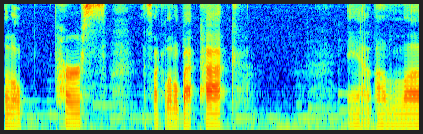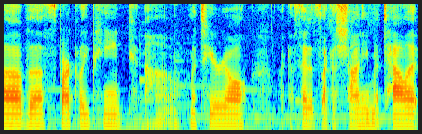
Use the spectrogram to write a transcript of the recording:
little purse. It's like a little backpack. And I love the sparkly pink um, material. Like I said, it's like a shiny metallic.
